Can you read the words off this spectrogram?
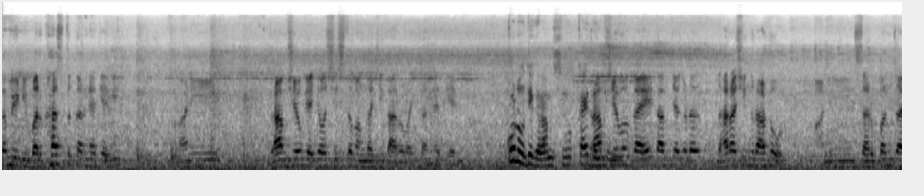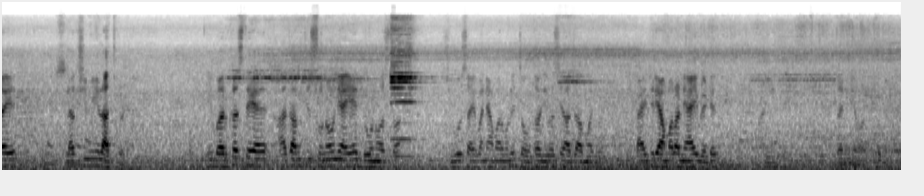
कमिटी बरखास्त करण्यात यावी आणि ग्रामसेवक याच्यावर शिस्तभंगाची कारवाई करण्यात यावी. कोण होते ग्रामसेवक? काय ग्रामसेवक आहेत आमच्याकडं धाराशिंग राठोड आणि सरपंच आहेत. लक्ष्मी लाथवड. ही बरखास्त आहे आज आमची सुनावणी आहे दोन वाजता. शिवसाहेबांनी आम्हाला म्हणजे चौथा दिवस आहे आज आम्हाला. काहीतरी आम्हाला न्याय भेटेल. आणि धन्यवाद.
